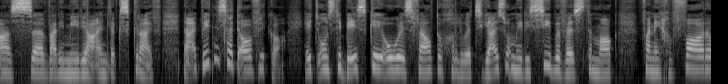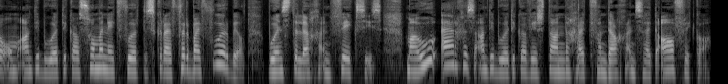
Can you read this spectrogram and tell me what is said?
as uh, wat die media eintlik skryf. Nou ek weet in Suid-Afrika het ons die Beske always veld tog geloods juis om hierdie sie bewus te maak van die gevare om antibiotika sommer net voor te skryf vir byvoorbeeld boonste lig infeksies maar hoe erg is antibiotika weerstandigheid vandag in Suid-Afrika?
